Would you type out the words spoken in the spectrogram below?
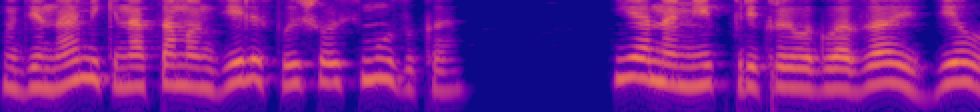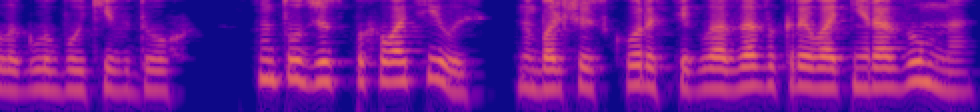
В динамике на самом деле слышалась музыка. Я на миг прикрыла глаза и сделала глубокий вдох. Но тут же спохватилась. На большой скорости глаза закрывать неразумно.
